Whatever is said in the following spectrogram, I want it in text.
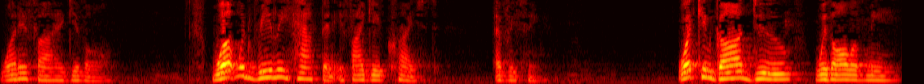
What if I give all? What would really happen if I gave Christ everything? What can God do with all of me?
